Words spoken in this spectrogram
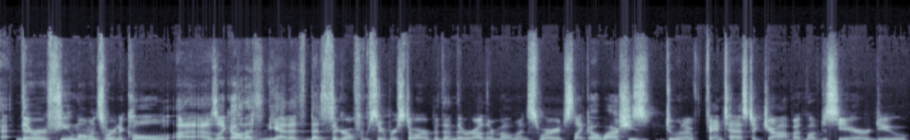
I, there were a few moments where Nichole, uh, I was like, "Oh, that's yeah, that's that's the girl from Superstore." But then there were other moments where it's like, "Oh wow, she's doing a fantastic job." I'd love to see her do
